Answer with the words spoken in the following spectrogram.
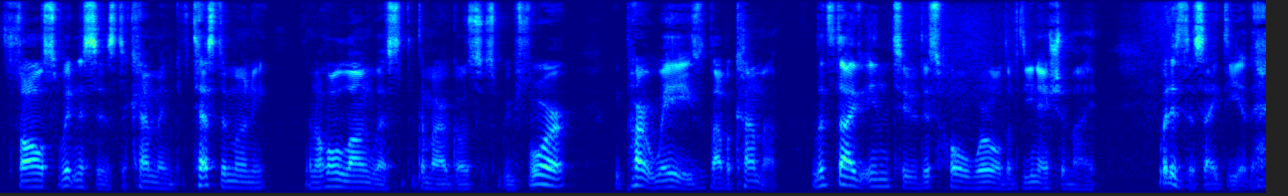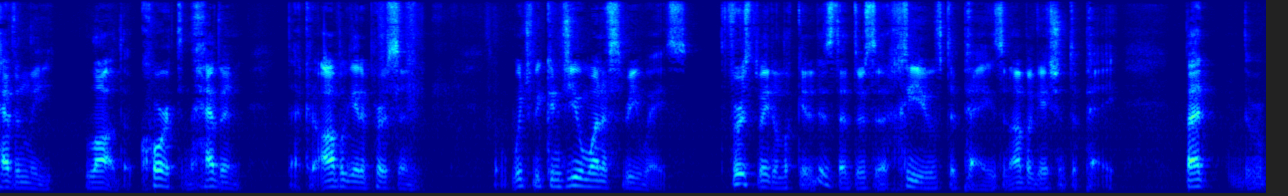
false witnesses to come and give testimony, and a whole long list that the Gemara goes through. So before we part ways with Baba Kama, Let's dive into this whole world of Dine Shemai. What is this idea, the heavenly law, the court in the heaven that could obligate a person, which we can view one of three ways. The first way to look at it is that there's a chiyuv to pay, it's an obligation to pay. But the,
